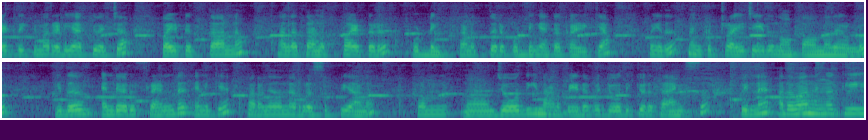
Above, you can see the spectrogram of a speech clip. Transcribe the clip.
ആയിട്ടിരിക്കുമ്പോൾ റെഡിയാക്കി വെച്ചാൽ വൈകിട്ട് ഇഫ്താറിനും നല്ല തണുപ്പായിട്ടൊരു പുഡിങ് തണുത്തൊരു പുഡിങ് ഒക്കെ കഴിക്കാം. അപ്പോൾ ഇത് നിങ്ങൾക്ക് ട്രൈ ചെയ്ത് നോക്കാവുന്നതേ ഉള്ളൂ. ഇത് എന്റെ ഒരു ഫ്രണ്ട് എനിക്ക് പറഞ്ഞു തന്നൊരു റെസിപ്പിയാണ് അപ്പം ജ്യോതി എന്നാണ് പേര്. അപ്പോൾ ജ്യോതിക്ക് ഒരു താങ്ക്സ് പിന്നെ അഥവാ നിങ്ങൾക്ക് ഈ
